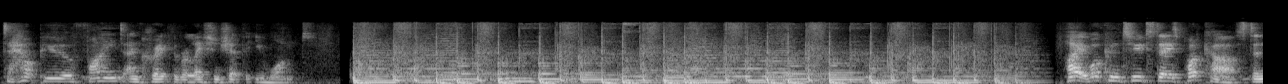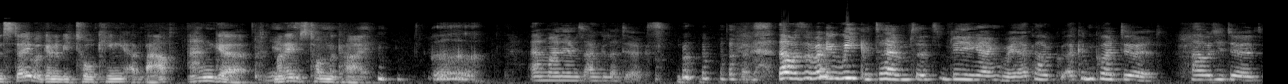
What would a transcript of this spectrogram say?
to help you find and create the relationship that you want. Hi, welcome to today's podcast, and today we're going to be talking about anger. My Yes. name's Tom Mackay. And my name is Angela Dirks. that was a very weak attempt at being angry. I can't. I couldn't quite do it. How would you do it?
